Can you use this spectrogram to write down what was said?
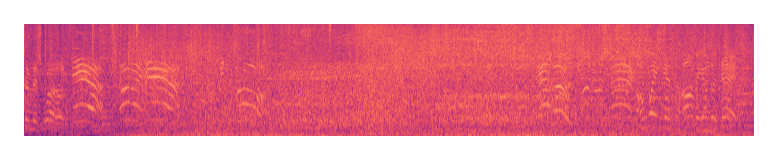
Have in this world. Here! Over here! Withdraw! Stand close! Under attack! Awaken, army of the dead!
